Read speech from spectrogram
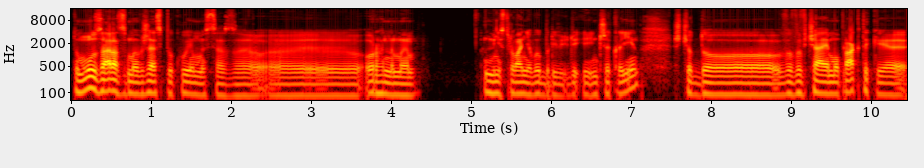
Тому зараз ми вже спілкуємося з е, органами. Адміністрування виборів інших країн щодо вивчаємо практики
